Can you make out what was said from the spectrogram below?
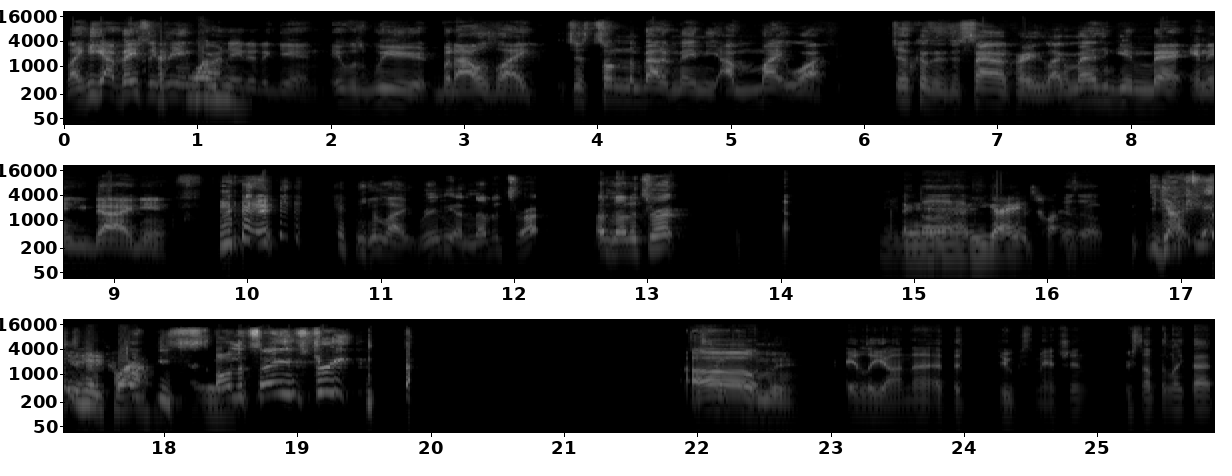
Like he got basically That's the one- reincarnated again. It was weird, but I was like, just something about it made me. I might watch it just because it just sounds crazy. Like imagine getting back and then you die again. You're like, really? Another truck? Another truck? Oh, yeah, you got hit twice. A You got You hit twice. twice on the same street. show oh called- man. Eliana at the Duke's mansion or something like that,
